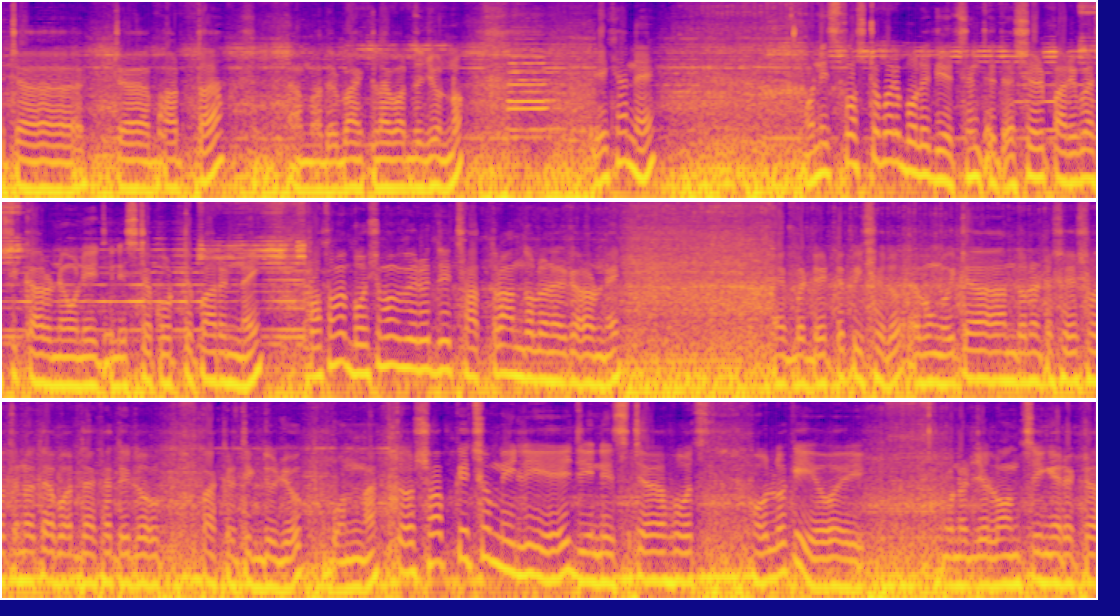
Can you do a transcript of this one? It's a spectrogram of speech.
এটা একটা বার্তা আমাদের বাইক লাভারদের জন্য। এখানে উনি স্পষ্ট করে বলে দিয়েছেন যে দেশের পারিপার্শ্বিক কারণে উনি এই জিনিসটা করতে পারেন নাই। প্রথমে বৈষম্য বিরোধী ছাত্র আন্দোলনের কারণে একবার ডেটটা পিছলো এবং ওইটা আন্দোলনটা শেষ হতে না আবার দেখা দিল প্রাকৃতিক দুর্যোগ, বন্যা। তো সব কিছু মিলিয়ে জিনিসটা হলো কি ওই ওনার যে লঞ্চিংয়ের একটা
